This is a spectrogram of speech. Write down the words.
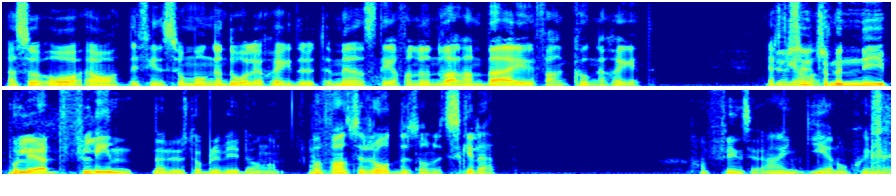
Alltså, och, ja, det finns så många dåliga skägg där ute. Medan Stefan Lundvall, han bär ju fan kungaskägget. Du ser ut som en nypolerad flint när du står bredvid honom. Vad fan ser Roddy som? Ett skelett? Han finns i- han är genomskinlig.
